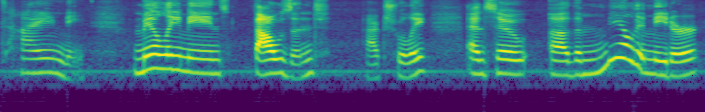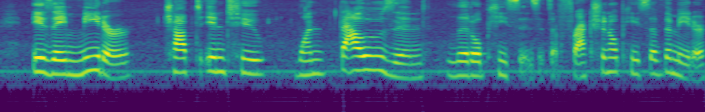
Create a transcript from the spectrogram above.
tiny. Milli means thousand, actually. And so uh, the millimeter is a meter chopped into 1,000 little pieces. It's a fractional piece of the meter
